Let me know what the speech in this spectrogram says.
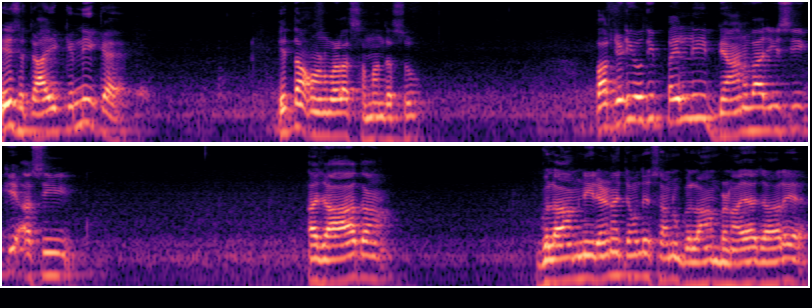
ਇਹ ਸਚਾਈ ਕਿੰਨੀ ਕੁ ਹੈ, ਇਹ ਤਾਂ ਆਉਣ ਵਾਲਾ ਸਮਾਂ ਦੱਸੂ। ਪਰ ਜਿਹੜੀ ਉਹਦੀ ਪਹਿਲੀ ਬਿਆਨਬਾਜ਼ੀ ਸੀ ਕਿ ਅਸੀਂ ਆਜ਼ਾਦ ਆ। ਗੁਲਾਮ ਨਹੀਂ ਰਹਿਣਾ ਚਾਹੁੰਦੇ, ਸਾਨੂੰ ਗੁਲਾਮ ਬਣਾਇਆ ਜਾ ਰਿਹਾ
